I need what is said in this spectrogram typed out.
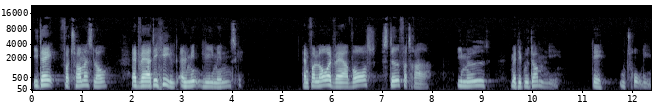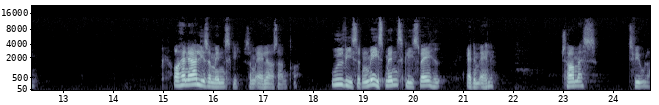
I dag får Thomas lov at være det helt almindelige menneske. Han får lov at være vores stedfortræder i mødet med det guddommelige, det utrolige. Og han er lige så menneskelig som alle os andre. Udviser den mest menneskelige svaghed af dem alle. Thomas tvivler.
